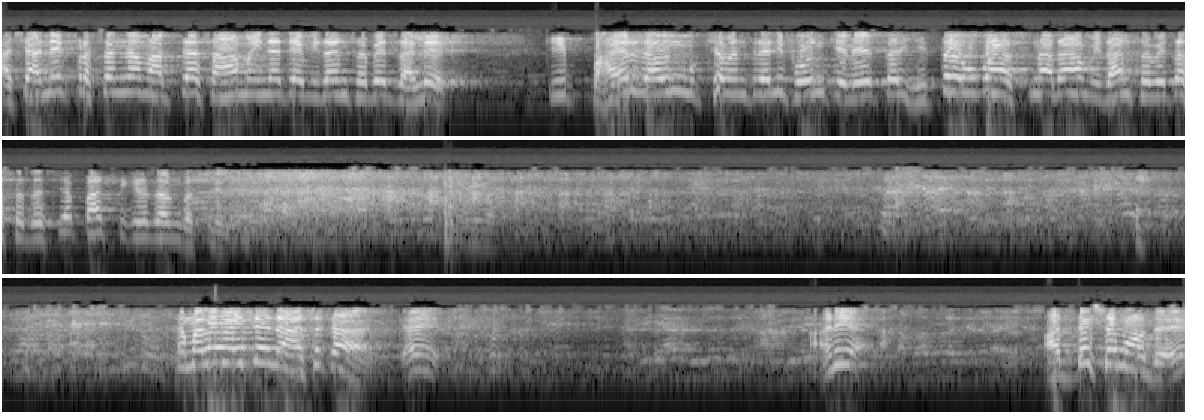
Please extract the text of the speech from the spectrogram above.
असे अनेक प्रसंग मागच्या सहा महिन्यात या विधानसभेत झालेत. की बाहेर जाऊन मुख्यमंत्र्यांनी फोन केले तर इथं उभा असणारा विधानसभेचा सदस्य पाच तिकडे जाऊन बसलेले. मला माहिती आहे ना असं काय? काय? आणि अध्यक्ष महोदय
